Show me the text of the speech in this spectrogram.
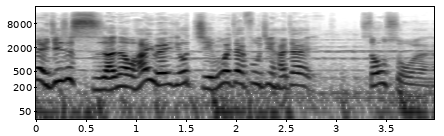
那已经是死人了，我还以为有警卫在附近还在搜索了。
